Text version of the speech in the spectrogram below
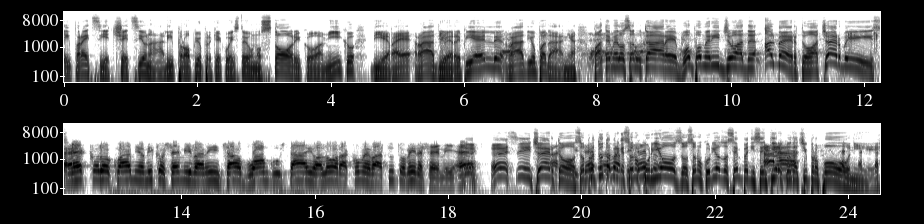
dei prezzi eccezionali proprio perché questo è uno storico amico di Re- Radio RPL, Radio Padania. Fatemelo salutare, buon pomeriggio ad Alberto Acerbis. Eccolo qua mio amico Sammy Varin, ciao buon gustaio, allora come va? Tutto bene Sammy? Eh? Eh sì, certo, Ah, soprattutto sento, perché sono sento. curioso, sono curioso sempre di sentire Ah. cosa ci proponi.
